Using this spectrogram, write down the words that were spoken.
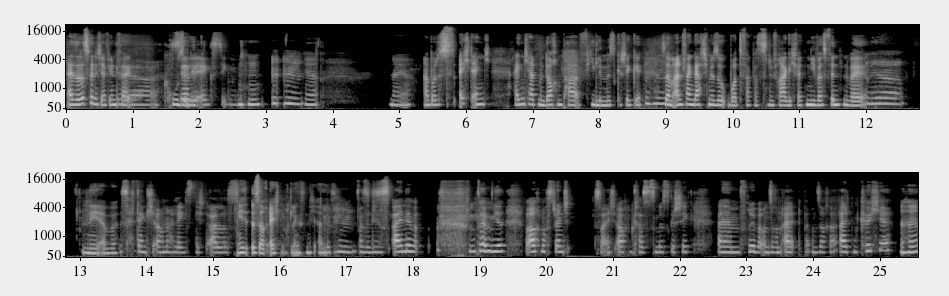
Also das finde ich auf jeden Fall. ja, gruselig. Sehr beängstigend. Mhm. Mhm. Ja. Naja, aber das ist echt eigentlich, eigentlich hat man doch ein paar viele Missgeschicke. Mhm. So am Anfang dachte ich mir so, what the fuck, was ist eine Frage? Ich werde nie was finden, weil, Ja, nee, aber ist halt, denke ich, auch noch längst nicht alles. ist auch echt noch längst nicht alles. Mhm. Also dieses eine bei mir war auch noch strange. Das war eigentlich auch ein krasses Missgeschick. Ähm, früher bei, unseren Al bei unserer alten Küche, Aha.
